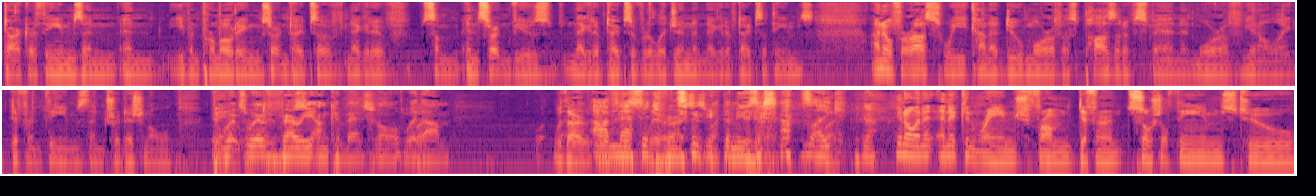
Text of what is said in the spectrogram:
darker themes and, and even promoting certain types of negative, some, in certain views, negative types of religion and negative types of themes. I know for us, we kind of do more of a positive spin and more of, you know, like different themes than traditional We're, bands. we're very unconventional with um with our, our with the message lyrics. versus what the music sounds like. But, Yeah. you know, and it, and it can range from different social themes to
